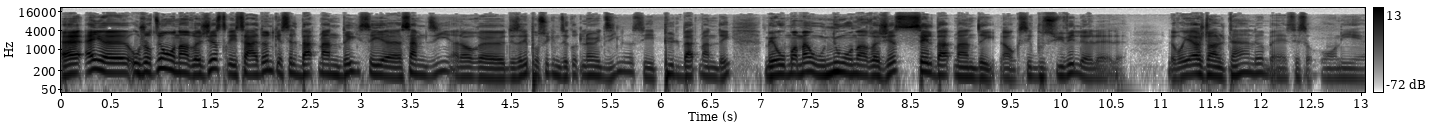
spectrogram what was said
Euh, hey, euh, aujourd'hui, on enregistre et ça donne que c'est le Batman Day. C'est euh, samedi. Alors, euh, désolé pour ceux qui nous écoutent lundi. là, C'est plus le Batman Day. Mais au moment où nous, on enregistre, c'est le Batman Day. Donc, si vous suivez le, le- le- le voyage dans le temps, là, ben, c'est ça. On est, euh,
